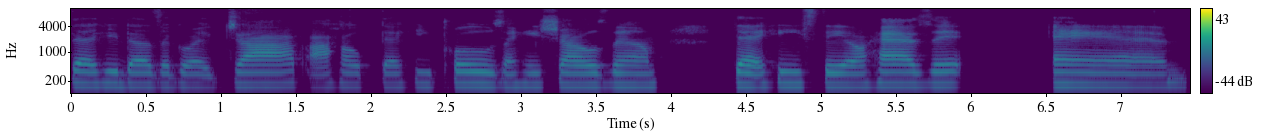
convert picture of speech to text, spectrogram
that he does a great job. I hope that he proves and he shows them that he still has it. And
